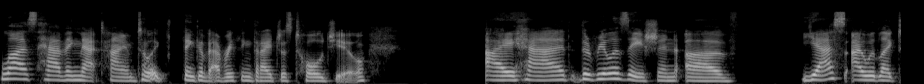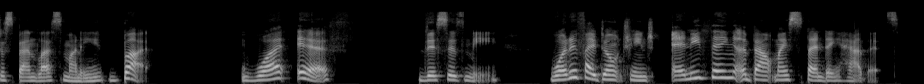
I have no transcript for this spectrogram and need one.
plus having that time to like think of everything that I just told you, I had the realization of yes, I would like to spend less money, but what if this is me? What if I don't change anything about my spending habits?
